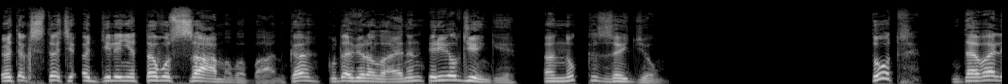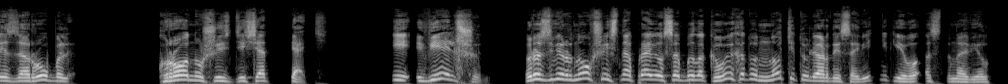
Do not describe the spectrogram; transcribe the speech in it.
Это, кстати, отделение того самого банка, куда Веролайнен перевел деньги. А ну-ка зайдем. Тут давали за рубль крону шестьдесят пять. И Вельшин, развернувшись, направился было к выходу, но титулярный советник его остановил. —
